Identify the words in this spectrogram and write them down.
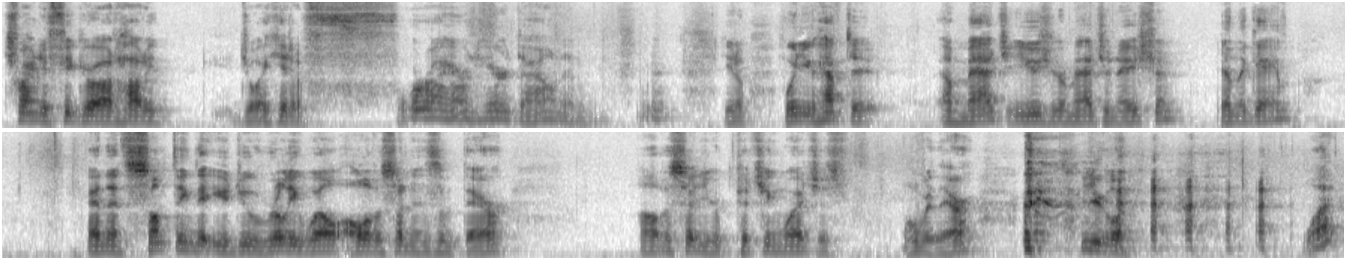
trying to figure out how to do I hit a four iron here down and you know when you have to imagine use your imagination in the game and then something that you do really well all of a sudden isn't there all of a sudden your pitching wedge is over there you're going what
